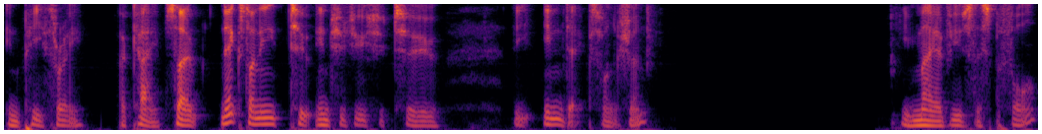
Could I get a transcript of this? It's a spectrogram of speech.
in P3? Okay, so next I need to introduce you to the index function. You may have used this before.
